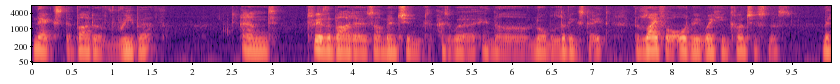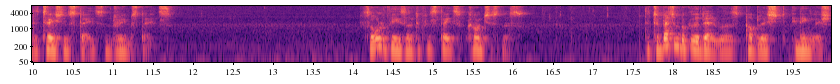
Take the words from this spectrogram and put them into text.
next, the bardo of rebirth, and three of the bardos are mentioned, as it were, in our normal living state the life or ordinary waking consciousness, meditation states, and dream states. So, all of these are different states of consciousness. The Tibetan Book of the Dead was published in English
